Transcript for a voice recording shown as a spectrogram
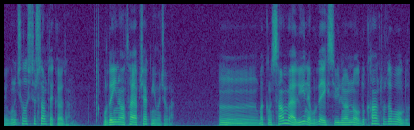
Ve bunu çalıştırsam tekrardan. Burada yine hata yapacak mıyım acaba? Hmm, bakın sum value yine burada eksi bilmem ne oldu. Counter'da bu oldu.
